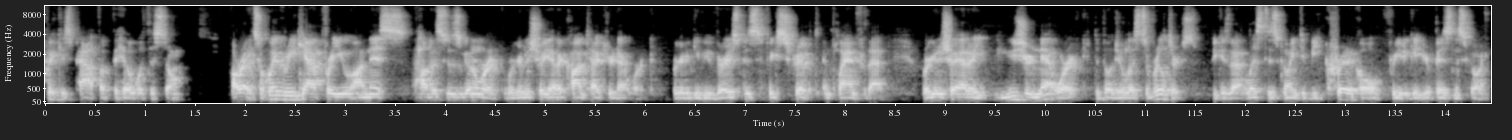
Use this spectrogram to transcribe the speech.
quickest path up the hill with the stone. All right, so quick recap for you on this, how this is going to work. We're going to show you how to contact your network. We're going to give you a very specific script and plan for that. We're going to show you how to use your network to build your list of realtors because that list is going to be critical for you to get your business going.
